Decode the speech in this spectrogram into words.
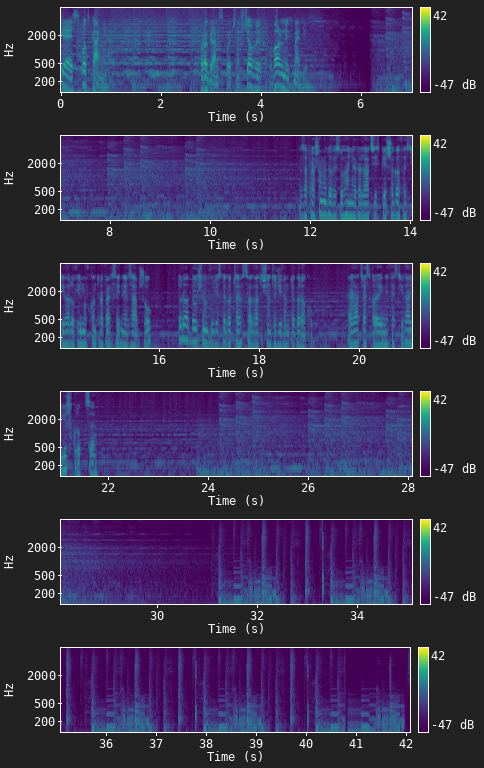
Bliskie spotkania. Program społecznościowy wolnych mediów. Zapraszamy do wysłuchania relacji z pierwszego festiwalu filmów kontrowersyjnych w Zabrzu, który odbył się 20 czerwca 2009 roku. Relacja z kolejnych festiwali już wkrótce.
